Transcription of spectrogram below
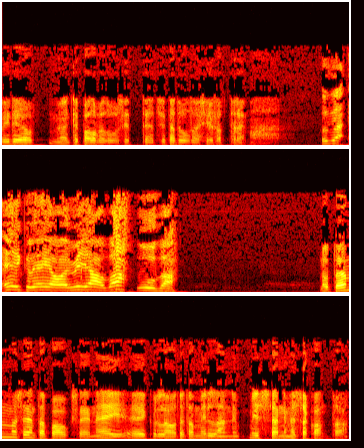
videomyyntipalveluun sitten, että sitä tultaisiin irrottelemaan. Eikö ole mitään vastuuta? No tämmöiseen tapaukseen ei, ei kyllä oteta millään, missään nimessä kantaa.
